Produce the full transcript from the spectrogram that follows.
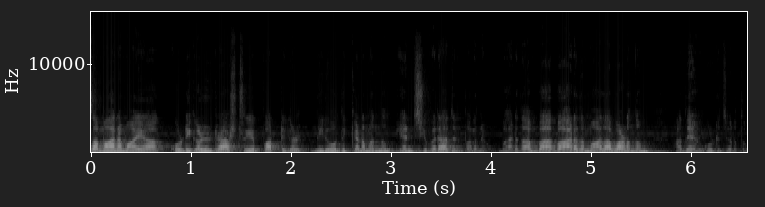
സമാനമായ കൊടികൾ രാഷ്ട്രീയ പാർട്ടികൾ നിരോധിക്കണമെന്നും എൻ ശിവരാജൻ പറഞ്ഞു. ഭാരതാംബ ഭാരതമാതാവാണെന്നും അദ്ദേഹം കൂട്ടിച്ചേർത്തു.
